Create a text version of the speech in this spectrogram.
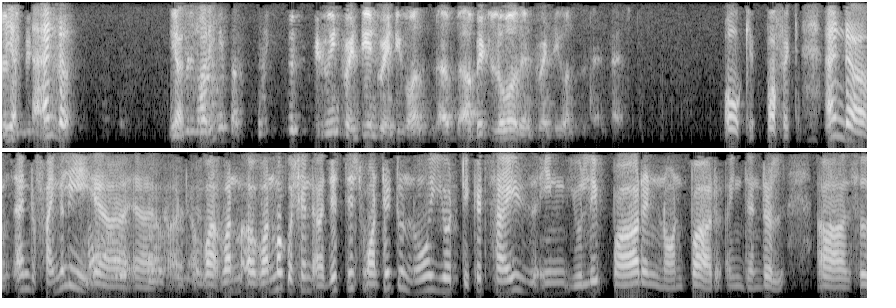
Yeah, and uh, yeah, sorry. between 20 and 21, a, a bit lower than 21 percent. Okay, perfect. And uh, and finally, uh, uh, one uh, one more question. Uh, just just wanted to know your ticket size in ULIP par and non-par in general. Uh, so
